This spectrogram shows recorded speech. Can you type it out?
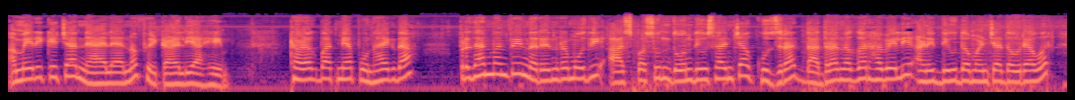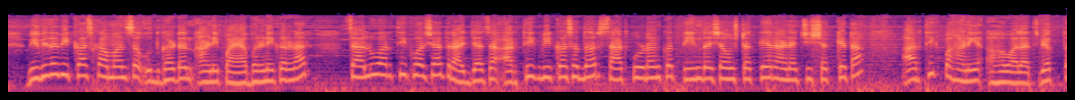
अमेरिकेच्या न्यायालयानं फेटाळली आहे. ठळक बातम्या पुन्हा एकदा. प्रधानमंत्री नरेंद्र मोदी आजपासून दोन दिवसांच्या गुजरात दादरा नगर हवेली आणि दीव दमणच्या दौऱ्यावर विविध विकास कामांचं उद्घाटन आणि पायाभरणी करणार. चालू आर्थिक वर्षात राज्याचा आर्थिक विकास दर सात पूर्णांक तीन दशांश टक्के राहण्याची शक्यता आर्थिक पाहणी अहवालात व्यक्त.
